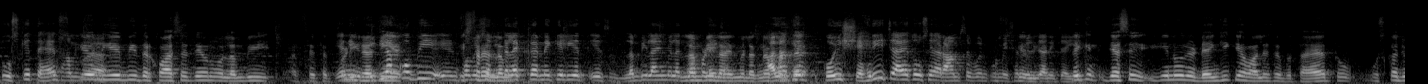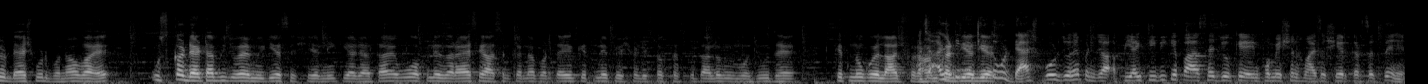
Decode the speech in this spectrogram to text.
تو اس کے تحت ہم کے لیے بھی درخواستیں دیں اور وہ لمبی عرصے تک یعنی پڑی رہتی ہیں۔ کو بھی انفارمیشن کلیکٹ کرنے کے لیے لمبی لائن میں لگنا لمبی لائن میں لگنا حالانکہ کوئی شہری چاہے تو اسے آرام سے وہ انفارمیشن مل جانی چاہیے۔ لیکن جیسے انہوں نے ڈینگی کے حوالے سے بتایا تو اس کا جو ڈیش بورڈ بنا ہوا ہے اس کا ڈیٹا بھی جو ہے میڈیا سے شیئر نہیں کیا جاتا ہے۔ وہ اپنے ذرائع سے حاصل کرنا پڑتا ہے کتنے پیشنٹ اس وقت ہسپتالوں میں موجود ہیں کتنوں کو علاج فراہم اچھا، کر دیا گیا؟ تو وہ ڈیش بورڈ جو ہے پی آئی ٹی وی کے پاس ہے جو کہ انفارمیشن ہمارے سے شیئر کر سکتے ہیں۔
